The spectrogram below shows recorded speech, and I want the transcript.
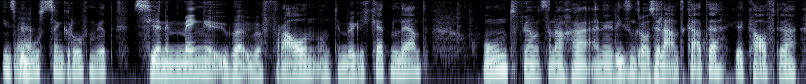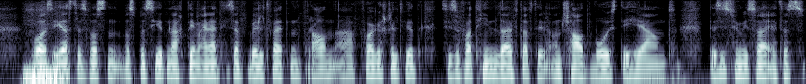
ins Bewusstsein gerufen wird, sie eine Menge über, über Frauen und die Möglichkeiten lernt Und wir haben uns dann auch eine riesengroße Landkarte gekauft, ja, wo als erstes, was, was passiert, nachdem einer dieser weltweiten Frauen äh, vorgestellt wird, sie sofort hinläuft auf die, und schaut, wo ist die her. Und das ist für mich so etwas,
